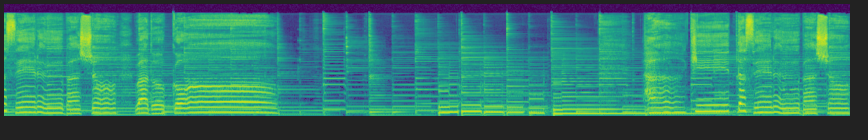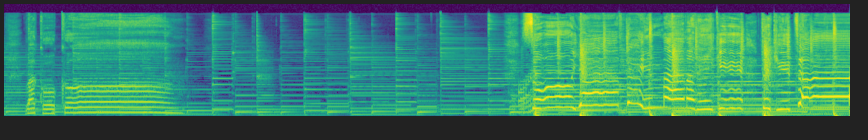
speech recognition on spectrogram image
出せる場所はどこ？吐き出せる場所はここ。そうやって今まで生きてきた。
